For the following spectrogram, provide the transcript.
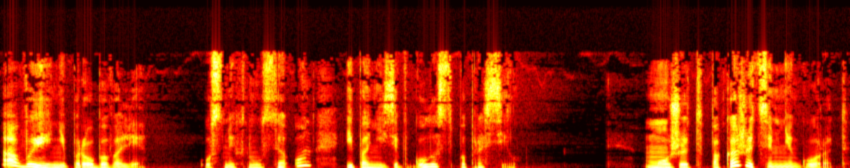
«А вы и не пробовали», — усмехнулся он и, понизив голос, попросил. «Может, покажете мне город?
